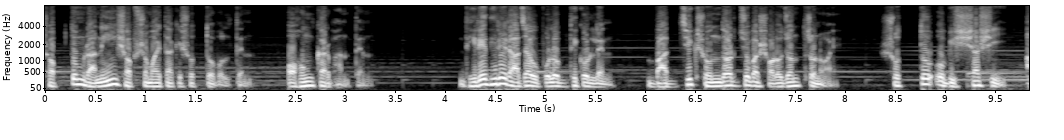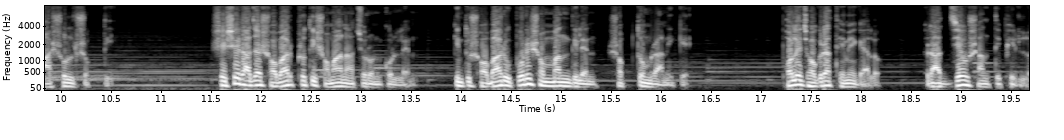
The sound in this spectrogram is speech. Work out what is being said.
সপ্তম রানীই সবসময় তাকে সত্য বলতেন, অহংকার ভানতেন ধীরে ধীরে রাজা উপলব্ধি করলেন, বাহ্যিক সৌন্দর্য বা ষড়যন্ত্র নয়, সত্য ও বিশ্বাসী আসল শক্তি। শেষে রাজা সবার প্রতি সমান আচরণ করলেন, কিন্তু সবার উপরে সম্মান দিলেন সপ্তম রানীকে ফলে ঝগড়া থেমে গেল। রাজ্যেও শান্তি ফিরল।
